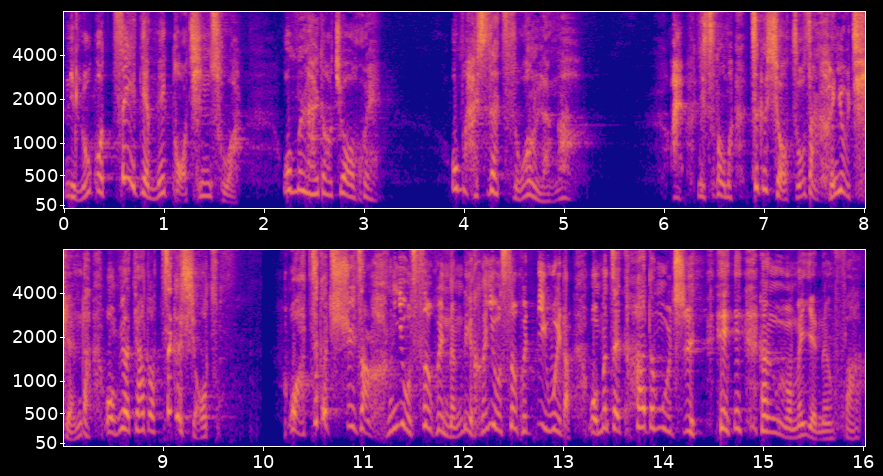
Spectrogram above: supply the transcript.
你如果这一点没搞清楚啊，我们来到教会，我们还是在指望人啊。哎，你知道吗？这个小组长很有钱的，我们要加到这个小组。哇，这个区长很有社会能力，很有社会地位的，我们在他的牧区，嘿嘿，我们也能发。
